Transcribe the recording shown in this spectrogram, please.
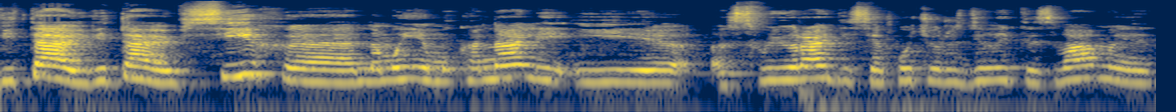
Вітаю, вітаю всіх е, на моєму каналі і свою радість я хочу розділити з вами.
